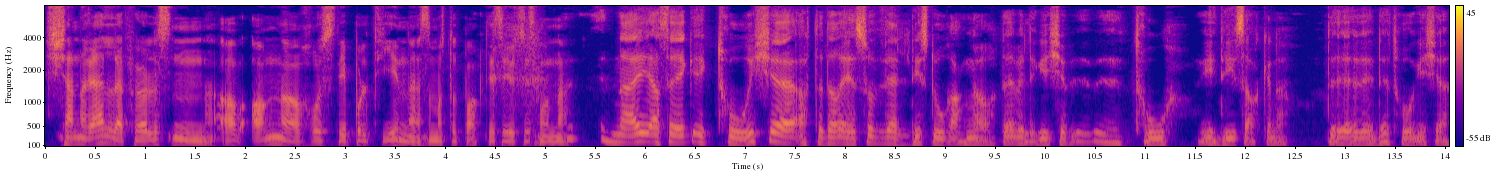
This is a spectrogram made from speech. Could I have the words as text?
generelle følelsen av anger hos de politiene som har stått bak disse justismordene? Nei, altså jeg, jeg, tror ikke at det der er så veldig stor anger. Det vil jeg ikke eh, tro i de sakene. Det, det, det tror jeg ikke.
